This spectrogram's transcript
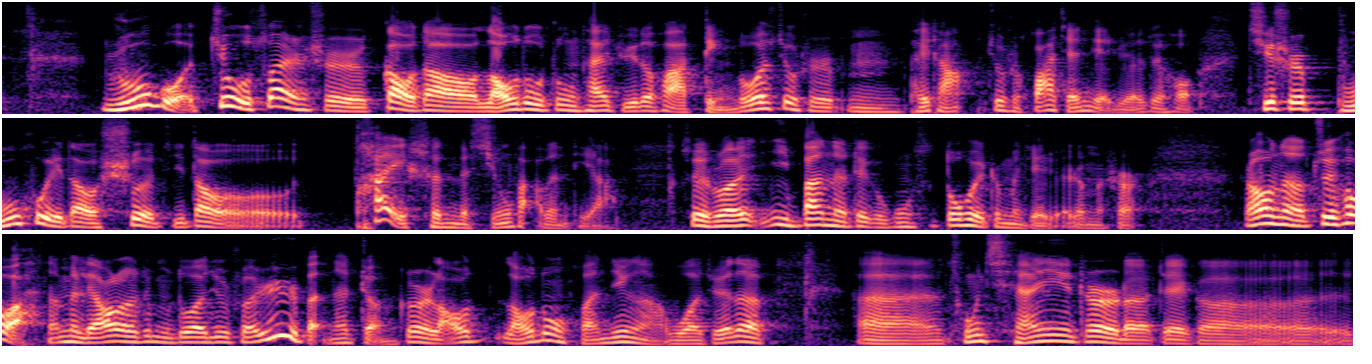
如果就算是告到劳动仲裁局的话，顶多就是嗯赔偿，就是花钱解决。最后其实不会到涉及到太深的刑法问题啊。所以说，一般的这个公司都会这么解决这么事儿。然后呢，最后啊，咱们聊了这么多，就是说日本的整个劳劳动环境啊，我觉得，呃，从前一阵儿的这个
